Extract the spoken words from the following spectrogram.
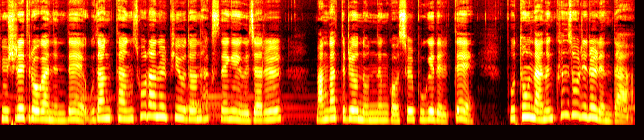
교실에 들어갔는데 우당탕 소란을 피우던 학생의 의자를 망가뜨려 놓는 것을 보게 될 때 보통 나는 큰 소리를 낸다.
